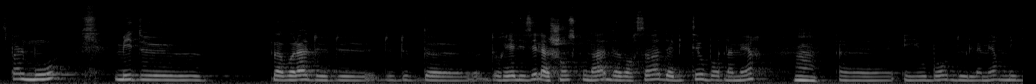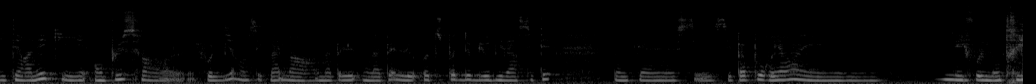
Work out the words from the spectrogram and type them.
c'est pas le mot, mais de bah voilà de, de, de, de réaliser la chance qu'on a d'avoir ça, d'habiter au bord de la mer Hmm. Euh, et au bord de la mer Méditerranée, qui en plus, enfin, il faut le dire, hein, c'est quand même, on appelle, on l'appelle le hotspot de biodiversité. Donc euh, c'est pas pour rien et, il faut le montrer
